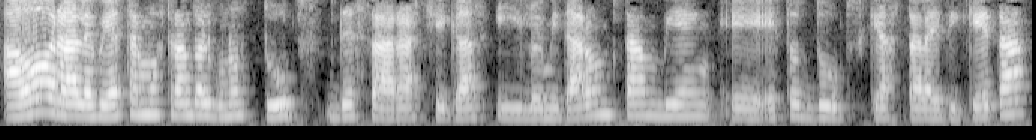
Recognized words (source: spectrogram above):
Ahora les voy a estar mostrando algunos dupes de Sara, chicas, y lo imitaron tan bien eh, estos dupes que hasta la etiqueta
